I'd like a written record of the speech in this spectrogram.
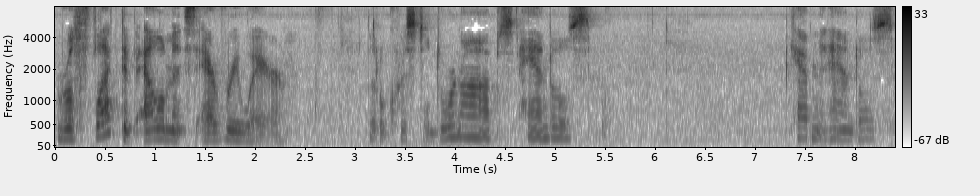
reflective elements everywhere. Little crystal doorknobs, handles, cabinet handles,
